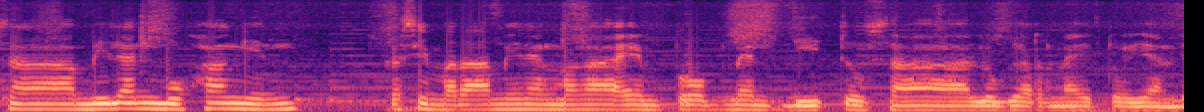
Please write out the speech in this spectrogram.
sa Milan, Buhangin kasi marami ng mga improvement dito sa lugar na ito. Yan,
